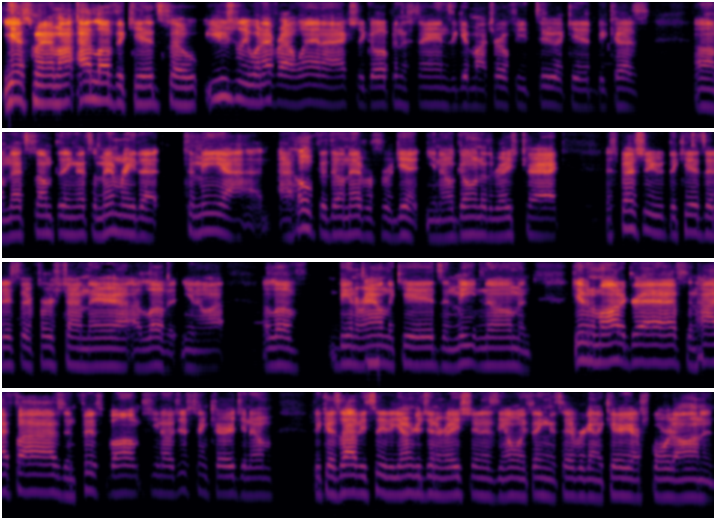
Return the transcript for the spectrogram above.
Yes, ma'am. I, I love the kids. So usually whenever I win, I actually go up in the stands and give my trophy to a kid because um, that's something that's a memory that to me I, I hope that they'll never forget. You know, going to the racetrack, especially the kids that it's their first time there. I, I love it. You know, I, I love being around the kids and meeting them and giving them autographs and high fives and fist bumps, you know, just encouraging them because obviously the younger generation is the only thing that's ever going to carry our sport on. And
